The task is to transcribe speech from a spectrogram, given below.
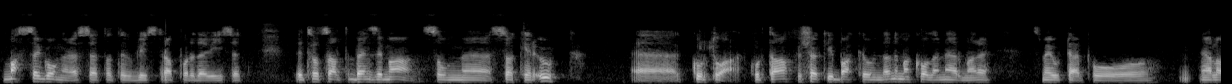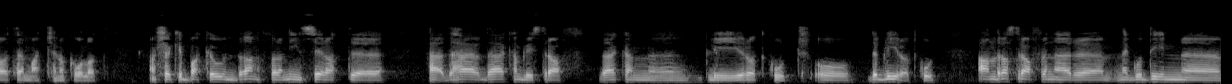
massor gånger har jag sett att det blir straff på det där viset. Det är trots allt Benzema som eh, söker upp eh, Courtois. Courtois försöker ju backa undan när man kollar närmare. Som jag gjort här på, när jag lagat här matchen och kollat. Han försöker backa undan för han inser att eh, här, det, här, det här kan bli straff. Det här kan eh, bli rött kort och det blir rött kort. Andra straffen är eh, när Godin eh,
